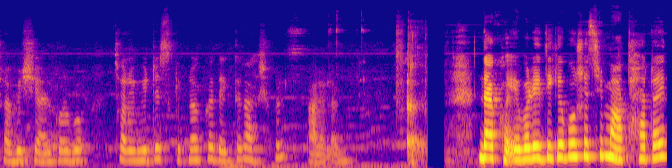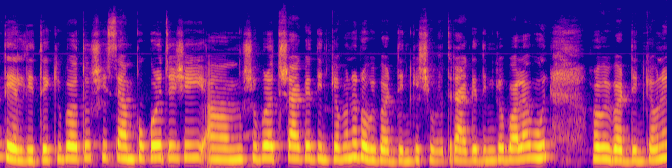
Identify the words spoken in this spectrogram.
সবই শেয়ার করব। চলো ভিডিও স্কিপ না করে দেখতে আশা করি ভালো লাগবে। দেখো, এবার এদিকে বসেছি, মাথাটায় তেল দিতে। কি বলতো, সেই শ্যাম্পু করেছে সেই শিবরাত্রির আগের দিনকে মানে রবিবার দিনকে, শিবরাত্রির আগের দিনকে বলা ভুল, রবিবার দিনকে মানে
